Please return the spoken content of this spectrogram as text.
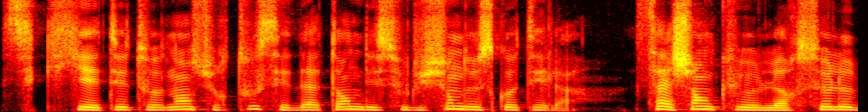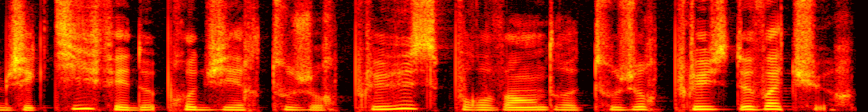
Ce qui est étonnant surtout, c'est d'attendre des solutions de ce côté-là, sachant que leur seul objectif est de produire toujours plus pour vendre toujours plus de voitures.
